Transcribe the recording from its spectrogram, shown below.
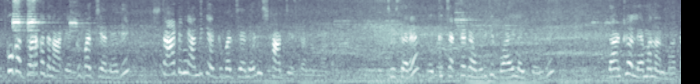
ఎక్కువగా దొరకదు నాకు ఎగ్ బజ్జీ అనేది. స్టార్టింగ్ అందుకే ఎగ్ బజ్జీ అనేది స్టార్ట్ చేశాను అనమాట చూసారా? ఎగ్ చక్కగా ఉడికి బాయిల్ అయిపోయింది. దాంట్లో లెమన్ అనమాట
